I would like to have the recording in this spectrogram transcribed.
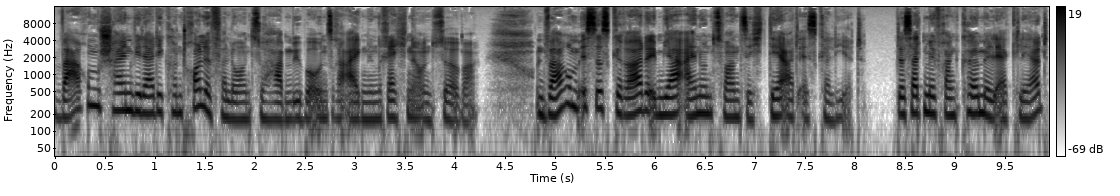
Warum scheinen wir da die Kontrolle verloren zu haben über unsere eigenen Rechner und Server? Und warum ist das gerade im Jahr 21 derart eskaliert? Das hat mir Frank Körmel erklärt.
